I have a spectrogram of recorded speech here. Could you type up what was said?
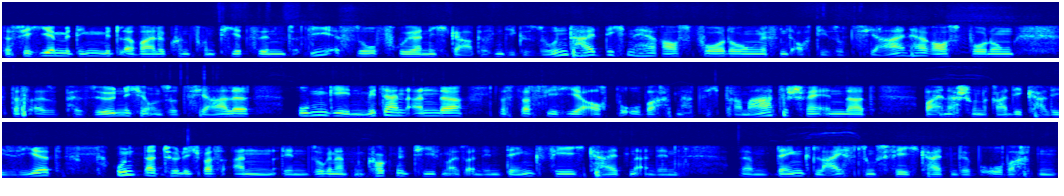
dass wir hier mit Dingen mittlerweile konfrontiert sind, die es so früher nicht gab. Das sind die gesundheitlichen Herausforderungen, es sind auch die sozialen Herausforderungen, dass also persönliche und soziale Umgehen miteinander, das, was wir hier auch beobachten, hat sich dramatisch verändert, beinahe schon radikalisiert und natürlich was an den sogenannten kognitiven, also an den Denkfähigkeiten, an den ähm, Denkleistungsfähigkeiten wir beobachten,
